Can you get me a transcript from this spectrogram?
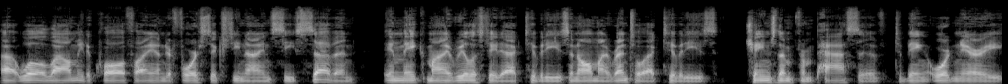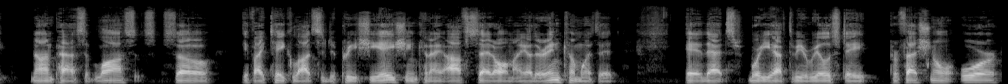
uh, will allow me to qualify under 469C7 and make my real estate activities and all my rental activities change them from passive to being ordinary non-passive losses. So if I take lots of depreciation, can I offset all my other income with it? And that's where you have to be a real estate professional or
